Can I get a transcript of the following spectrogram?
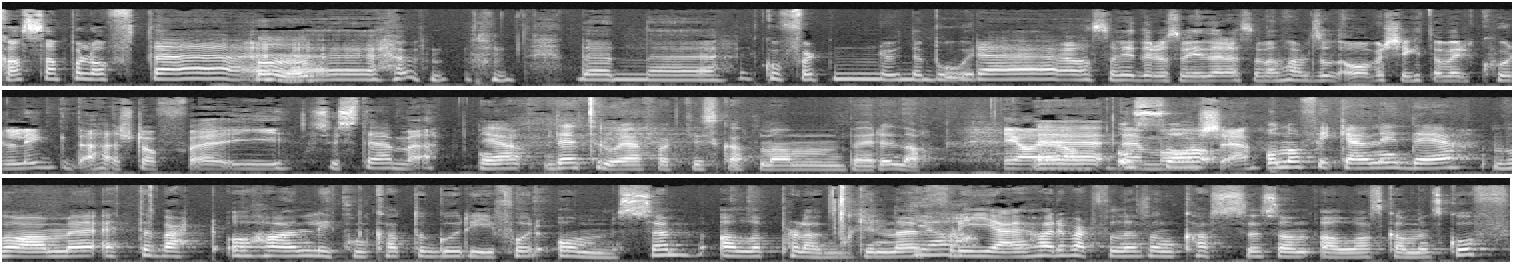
kassa på loftet, eh, den eh, kofferten under bordet, osv., og så, så man har en sånn oversikt over hvor ligger det her stoffet i systemet. Ja, det tror jeg faktisk at man bør, da. Ja, ja, Eh, det og må skje. Og nå fikk jeg en idé. Hva med etter hvert å ha en liten kategori for omsøm? Alle plaggene. Ja. Fordi jeg har i hvert fall en sånn kasse sånn à la Skammens skuff.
